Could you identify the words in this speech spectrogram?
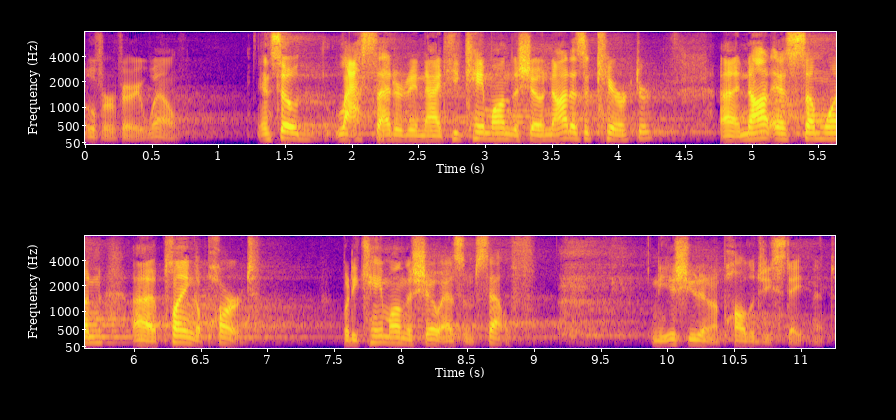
over very well. And so last Saturday night, he came on the show not as a character, uh, not as someone uh, playing a part, but he came on the show as himself. And he issued an apology statement.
